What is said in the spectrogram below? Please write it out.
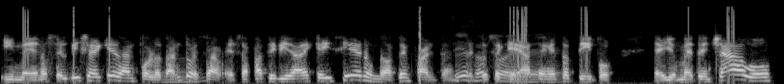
y menos servicios hay que dar, por lo tanto, esa, esas facilidades que hicieron no hacen falta. Sí, Entonces, ¿qué eh, hacen estos tipos? Ellos meten chavos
